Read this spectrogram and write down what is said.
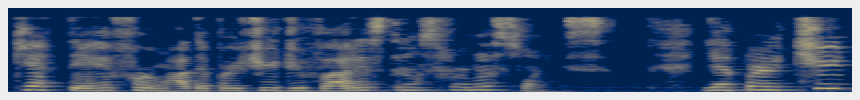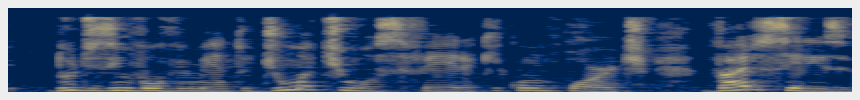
que a Terra é formada a partir de várias transformações. E a partir do desenvolvimento de uma atmosfera que comporte vários seres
